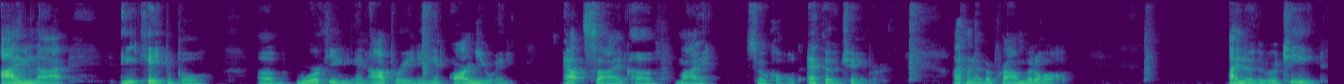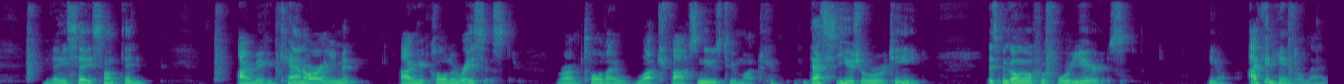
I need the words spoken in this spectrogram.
I'm not incapable of working and operating and arguing outside of my so called echo chamber. I don't have a problem at all. I know the routine. They say something, I make a counter argument, I get called a racist, or I'm told I watch Fox News too much. That's the usual routine. It's been going on for four years. You know, I can handle that.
